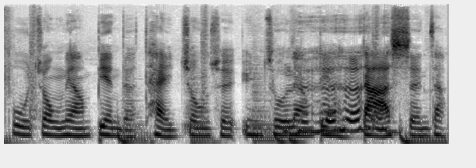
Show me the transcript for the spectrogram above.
负重量变得太重，所以运作量变很大声。这样，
